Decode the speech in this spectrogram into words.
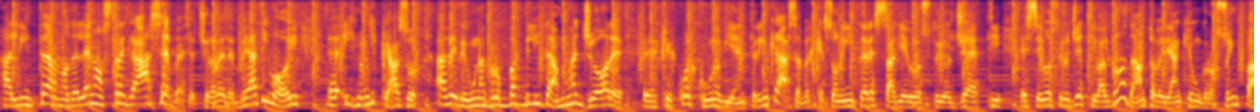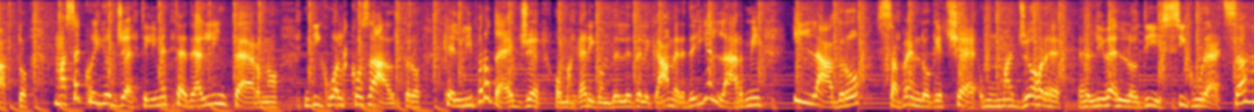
all'interno delle nostre case beh se ce l'avete beati voi voi eh, in ogni caso avete una probabilità maggiore eh, che qualcuno vi entri in casa perché sono interessati ai vostri oggetti. E se i vostri oggetti valgono tanto avete anche un grosso impatto, ma se quegli oggetti li mettete all'interno di qualcos'altro che li protegge o magari con delle telecamere, degli allarmi, il ladro, sapendo che c'è un maggiore eh, livello di sicurezza,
